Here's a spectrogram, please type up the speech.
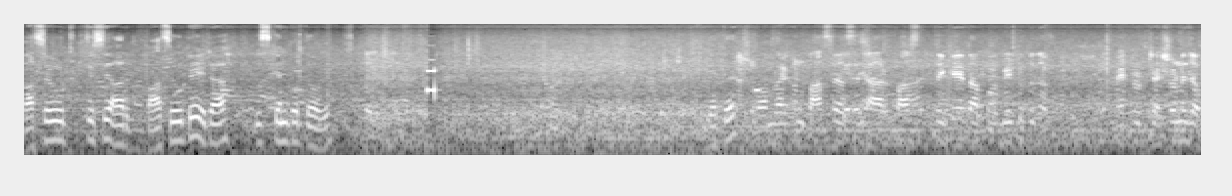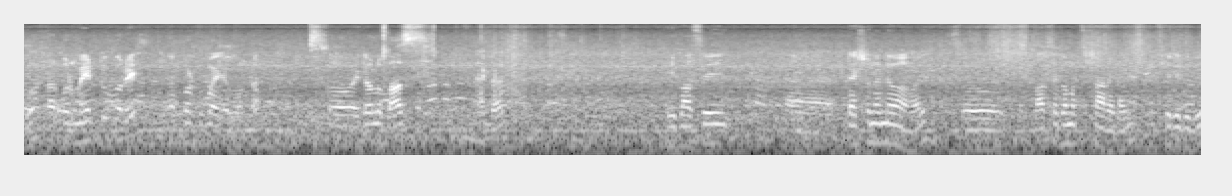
বাসে উঠতেছি আর বাসে উঠে এটা স্ক্যান করতে হবে। আমরা এখন বাসে আছি আর বাস থেকে তারপর মেট্রোতে যাব। মেট্রো স্টেশনে যাব তারপর মেট্রো করে তারপর দুবাই যাব আমরা। তো এটা হলো বাস একটা। এই বাসেই স্টেশনে নেওয়া হয়। তো বাসে কোনো সাড়ে টাইম ছেড়ে দিবে।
